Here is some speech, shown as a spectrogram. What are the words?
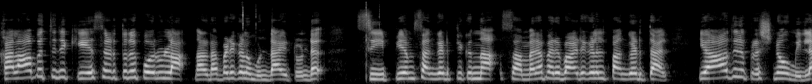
കലാപത്തിന് കേസെടുത്തത് പോലുള്ള നടപടികളും ഉണ്ടായിട്ടുണ്ട്. സി പി എം സംഘടിപ്പിക്കുന്ന സമര പരിപാടികളിൽ പങ്കെടുത്താൽ യാതൊരു പ്രശ്നവുമില്ല.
